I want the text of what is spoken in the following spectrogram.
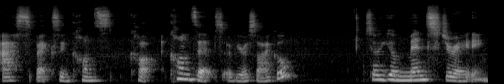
aspects and concepts of your cycle, so you're menstruating.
